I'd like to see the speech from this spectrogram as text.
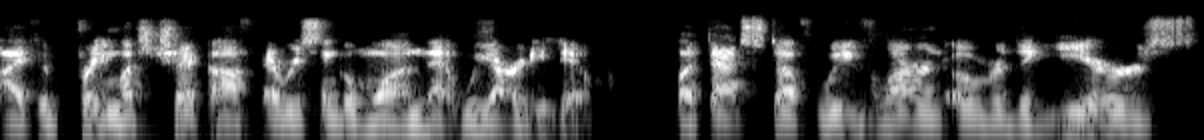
I could pretty much check off every single one that we already do. But that's stuff we've learned over the years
